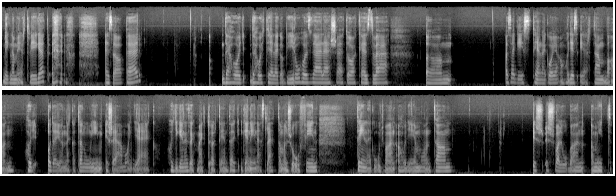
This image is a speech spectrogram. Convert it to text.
még nem ért véget ez a per, de hogy, de hogy tényleg a bíró hozzáállásától kezdve um, az egész tényleg olyan, hogy ez értem van, hogy oda jönnek a tanúim, és elmondják, hogy igen, ezek megtörténtek, igen, én ezt láttam a Zsófin, tényleg úgy van, ahogy én mondtam. És, és valóban, amit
